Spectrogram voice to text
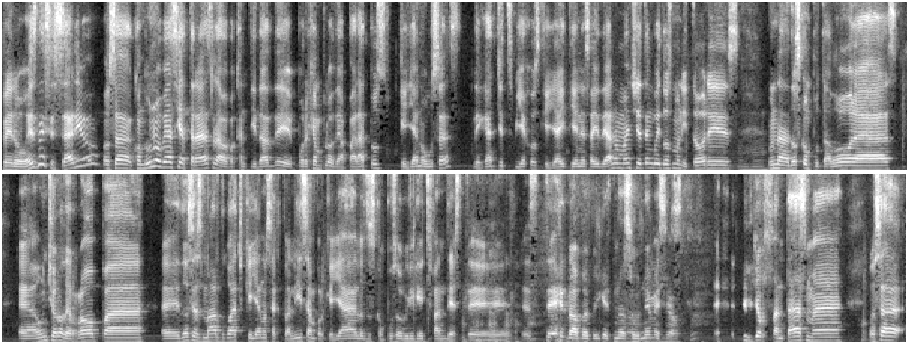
Pero ¿es necesario? O sea, cuando uno ve hacia atrás la cantidad de, por ejemplo, de aparatos que ya no usas, de gadgets viejos que ya ahí tienes ahí, de, ah, no manches, ya tengo ahí dos monitores, una, dos computadoras, eh, un chorro de ropa, eh, dos smartwatch que ya no se actualizan porque ya los descompuso Bill Gates fan de este, este no, pues Bill Gates no, su Nemesis, Bill Jobs fantasma, o sea,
